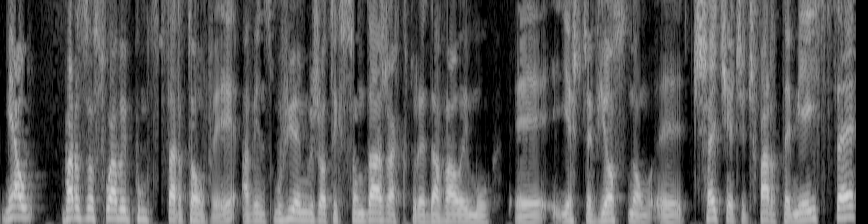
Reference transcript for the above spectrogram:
miał bardzo słaby punkt startowy, a więc mówiłem już o tych sondażach, które dawały mu jeszcze wiosną trzecie czy czwarte miejsce.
